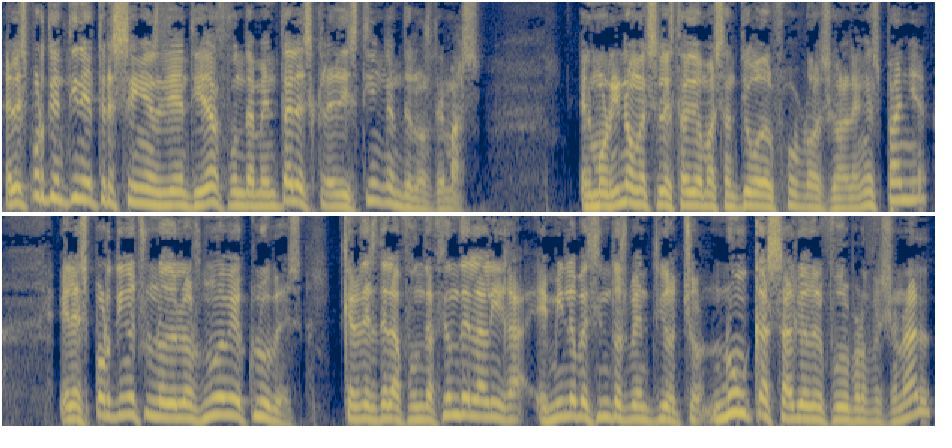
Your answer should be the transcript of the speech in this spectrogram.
El Sporting tiene tres señas de identidad fundamentales que le distinguen de los demás. El Molinón es el estadio más antiguo del fútbol profesional en España. El Sporting es uno de los nueve clubes que desde la fundación de la Liga en 1928 nunca salió del fútbol profesional,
